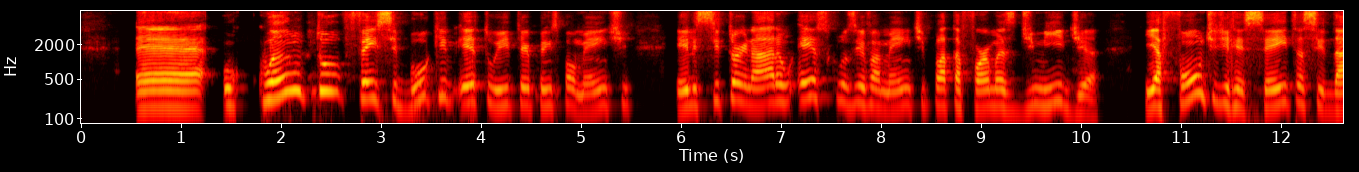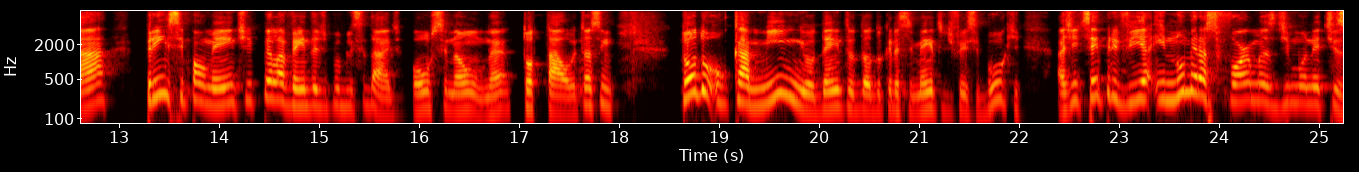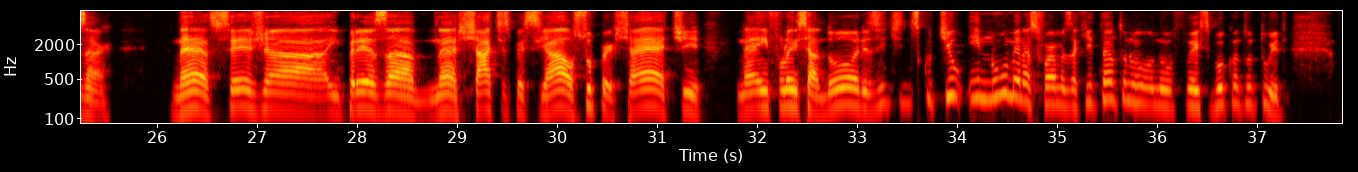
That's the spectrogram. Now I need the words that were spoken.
é o quanto Facebook e Twitter, principalmente, eles se tornaram exclusivamente plataformas de mídia e a fonte de receita se dá principalmente pela venda de publicidade, ou se não, né, total. Então, assim, todo o caminho dentro do, do, crescimento de Facebook, a gente sempre via inúmeras formas de monetizar, né? Seja empresa, né, chat especial, super chat, né, influenciadores, a gente discutiu inúmeras formas aqui, tanto no, no Facebook quanto no Twitter.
